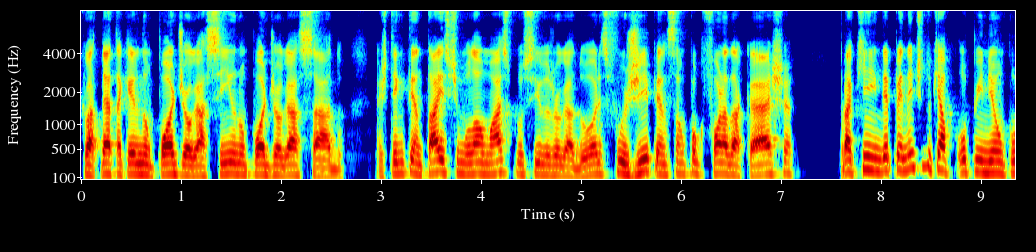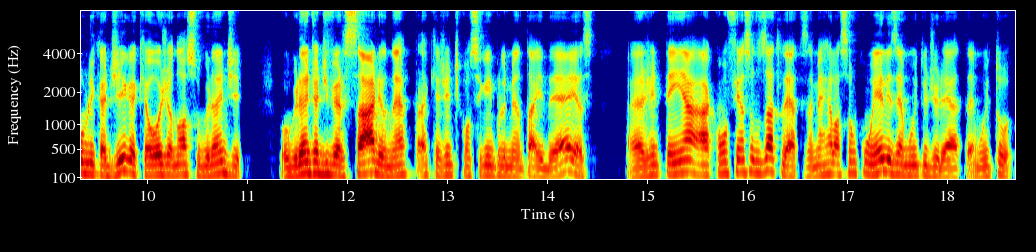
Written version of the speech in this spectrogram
Que o atleta que ele não pode jogar assim ou não pode jogar assado. A gente tem que tentar estimular o máximo possível os jogadores, fugir, pensar um pouco fora da caixa, para que, independente do que a opinião pública diga, que é hoje é o nosso grande, o grande adversário, né, para que a gente consiga implementar ideias, a gente tenha a confiança dos atletas. A minha relação com eles é muito direta, é muito,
